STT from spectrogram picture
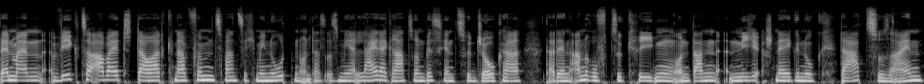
denn mein Weg zur Arbeit dauert knapp 25 Minuten und das ist mir leider gerade so ein bisschen zu Joker, da den Anruf zu kriegen und dann nicht schnell genug da zu sein.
